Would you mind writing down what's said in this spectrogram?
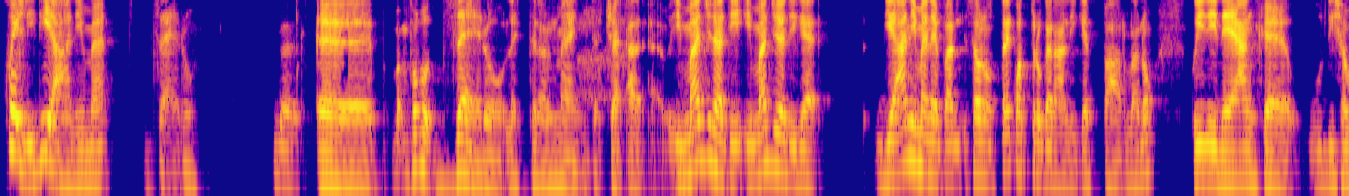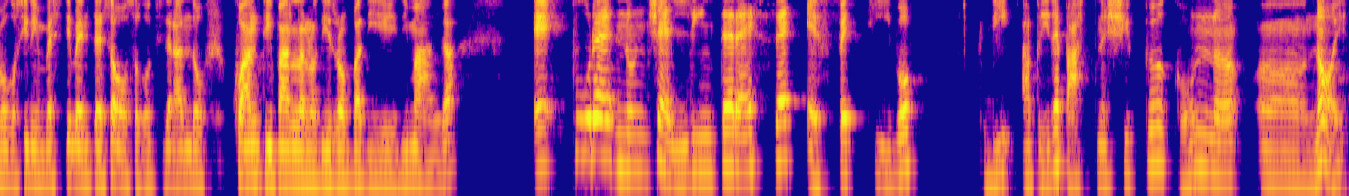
quelli di anime zero. Eh, proprio zero letteralmente. Cioè, eh, immaginati, immaginati che di anime ne parli, sono 3-4 canali che parlano, quindi neanche, diciamo così, un investimento esoso considerando quanti parlano di roba di, di manga, eppure non c'è l'interesse effettivo di aprire partnership con uh, noi.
